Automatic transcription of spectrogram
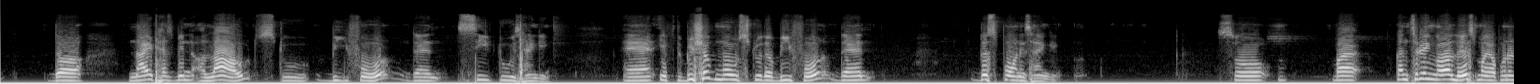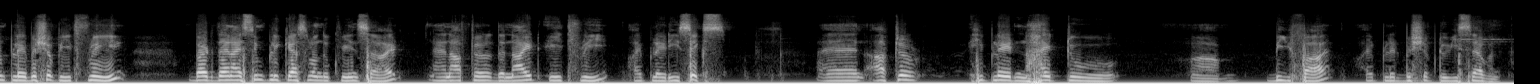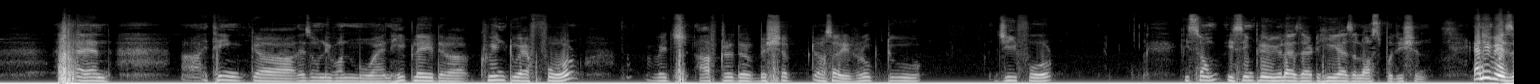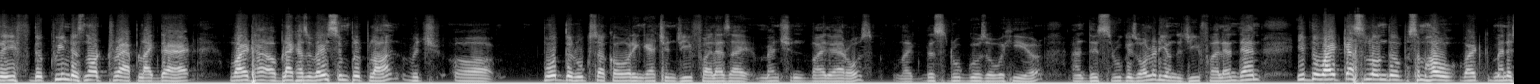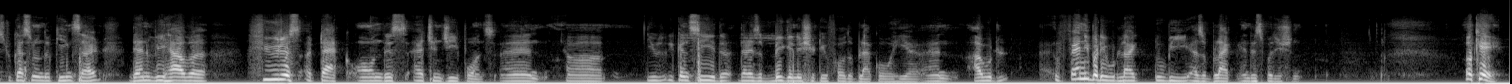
the knight has been allowed to b4 then c2 is hanging. And if the bishop moves to the b4 then this pawn is hanging. So by considering all this my opponent play bishop e3 but then I simply castle on the queen side and after the knight e3 I played e6 and after he played knight to uh, b5 I played bishop to e7 and I think uh, there's only one move and he played uh, queen to f4 which after the bishop uh, sorry rook to g4 he, he simply realized that he has a lost position. Anyways if the queen does not trap like that white ha black has a very simple plan which uh, both the rooks are covering h and g file as I mentioned by the arrows. Like this rook goes over here and this rook is already on the g file. And then if the white castle on the somehow white managed to castle on the king side then we have a furious attack on this h and g pawns. And uh, you, you can see that there is a big initiative for the black over here. And I would if anybody would like to be as a black in this position. Okay.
